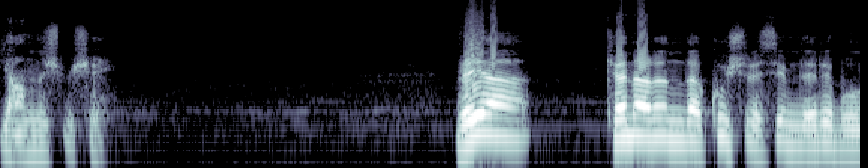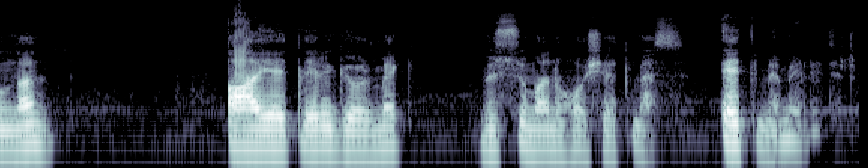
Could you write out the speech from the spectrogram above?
yanlış bir şey. Veya kenarında kuş resimleri bulunan ayetleri görmek Müslümanı hoş etmez. Etmemelidir.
